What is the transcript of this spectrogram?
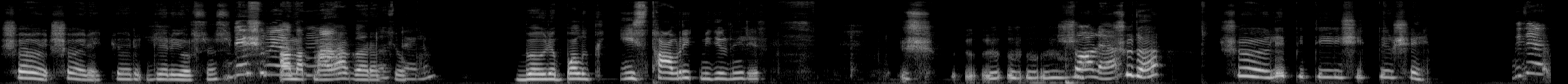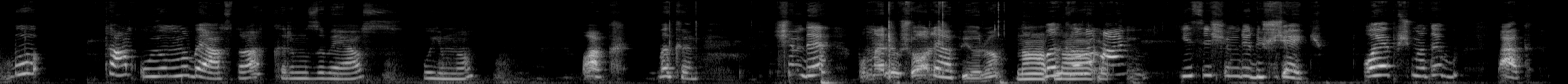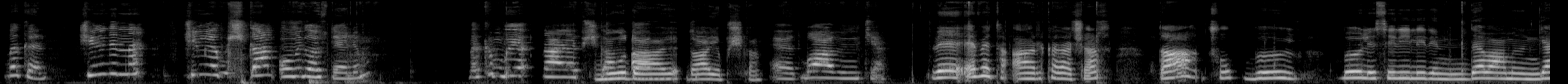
Şöyle, şöyle gör, görüyorsunuz. Şunu Anlatmaya gerek yok. Böyle balık istavrit midir nedir? Şöyle. Şu da şöyle bir değişik bir şey. Bir de bu tam uyumlu beyaz da. Kırmızı beyaz. Uyumlu. Bak. Bakın. Şimdi bunları şöyle yapıyorum. Na, Bakalım na, hangisi şimdi düşecek. O yapışmadı. Bak. Bakın. Şimdi ne, kim yapışkan onu gösterelim. Bakın bu daha yapışkan. bu daha abiminki. daha yapışkan. Evet bu abiminki. Ve evet arkadaşlar daha çok böyle böyle serilerin devamının gel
